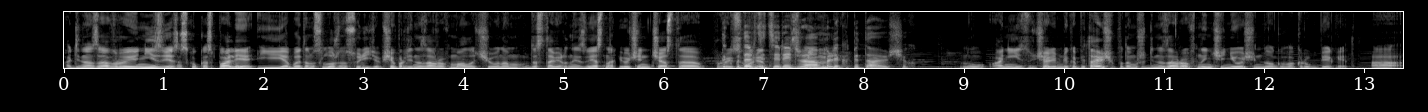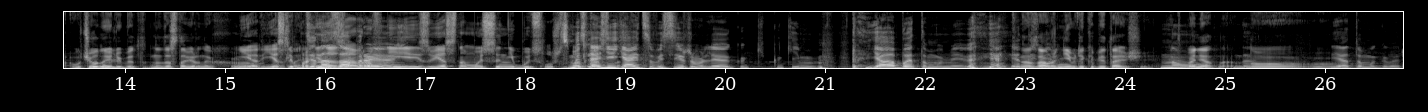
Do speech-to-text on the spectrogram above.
А динозавры неизвестно сколько спали, и об этом сложно судить. Вообще про динозавров мало чего нам достоверно известно, и очень часто происходит Подождите, речь же о млекопитающих. Ну, они изучали млекопитающих, потому что динозавров нынче не очень много вокруг бегает. А ученые любят на достоверных... э, Нет, если про. Динозавры- динозавров неизвестно, мой сын не будет слушать В смысле, подкаста. они яйца высиживали? Как- каким? Я об этом имею. Ну, динозавры не млекопитающие, это Ну, понятно. да. Но... э, Я о том и говорю.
